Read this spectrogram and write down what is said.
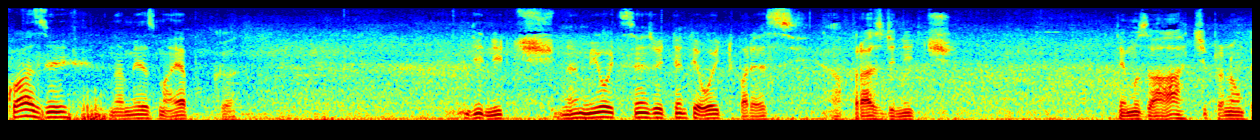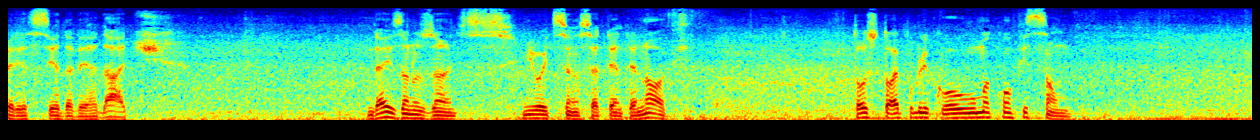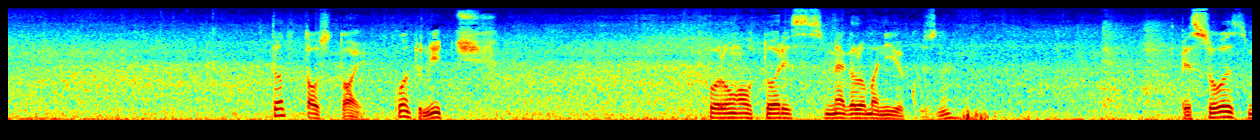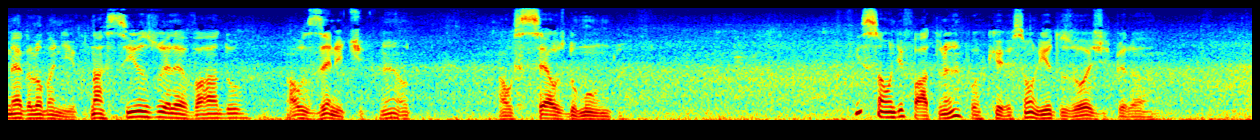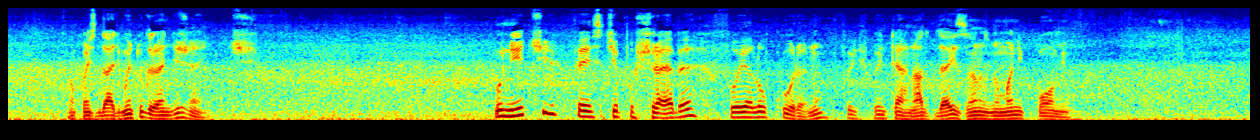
quase na mesma época de Nietzsche, né? 1888 parece a frase de Nietzsche. Temos a arte para não perecer da verdade. Dez anos antes, 1879, Tolstói publicou uma confissão. Tanto Tolstói quanto Nietzsche foram autores megalomaníacos, né? Pessoas megalomaníacas. Narciso elevado ao zênite, né? aos céus do mundo. E são de fato, né? Porque são lidos hoje pela uma quantidade muito grande de gente. O Nietzsche fez tipo Schreber, foi a loucura, né? Foi, foi internado 10 anos no manicômio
